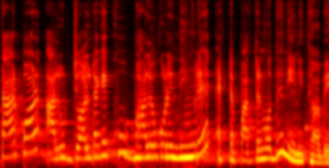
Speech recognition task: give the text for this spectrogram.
তারপর আলুর জলটাকে খুব ভালো করে নিংড়ে একটা পাত্রের মধ্যে নিয়ে নিতে হবে।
